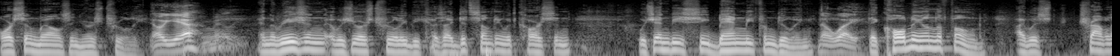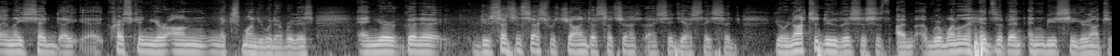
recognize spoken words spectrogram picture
Orson Welles and yours truly. Oh yeah. Really? And the reason it was yours truly because I did something with Carson, which NBC banned me from doing. No way. They called me on the phone. I was traveling, and they said, uh, uh, "Kreskin, you're on next Monday, whatever it is, and you're going to do such and such with John." Does such and such. I said, "Yes." They said, "You're not to do this. This is I'm, we're one of the heads of N- NBC. You're not to."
